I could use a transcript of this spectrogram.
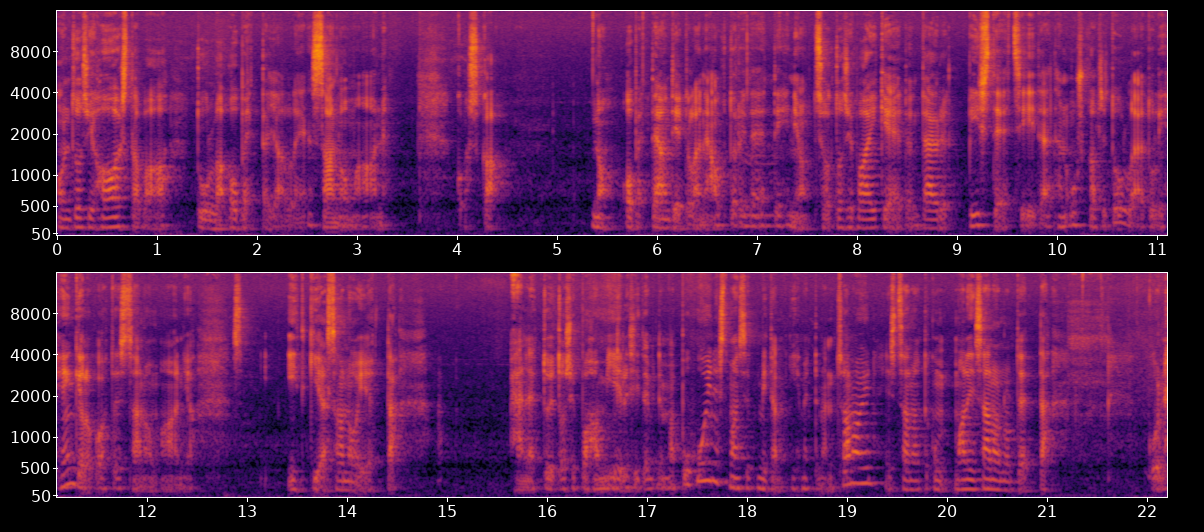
on tosi haastavaa tulla opettajalleen sanomaan, koska no, opettaja on tietynlainen auktoriteetti, niin on, se on tosi vaikea, että on täydet pisteet siitä, että hän uskalsi tulla ja tuli henkilökohtaisesti sanomaan ja itki ja sanoi, että hänelle tuli tosi paha mieli siitä, miten mä puhuin, ja sitten mä olisin, että mitä ihmettä mä nyt sanoin, ja sitten sanoin, että kun mä olin sanonut, että kun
